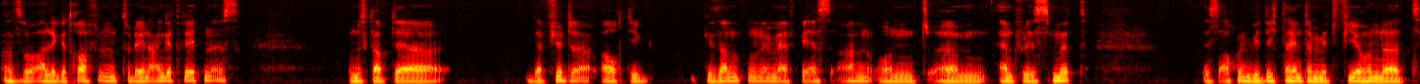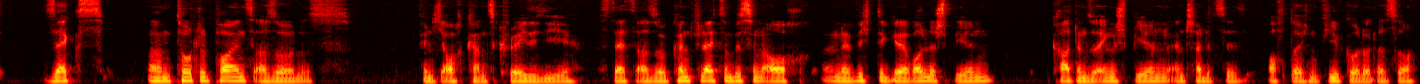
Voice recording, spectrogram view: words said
Also alle getroffen, zu denen angetreten ist. Und ich glaube, der, der führt auch die Gesamten im FBS an. Und ähm, Andrew Smith ist auch irgendwie dicht dahinter mit 406 ähm, Total Points. Also das finde ich auch ganz crazy, die Stats. Also könnte vielleicht so ein bisschen auch eine wichtige Rolle spielen. Gerade in so engen Spielen entscheidet sich oft durch einen Field Goal oder so.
